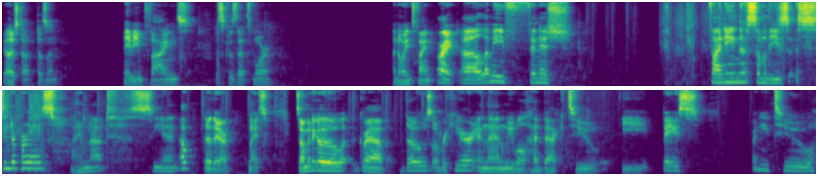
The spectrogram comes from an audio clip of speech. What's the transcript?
The other stuff doesn't. Maybe vines, just because that's more annoying to find. Alright, uh, let me finish finding some of these cinder pearls. I am not seeing... Oh, there they are. Nice. So I'm going to go grab those over here, and then we will head back to the base. I need to...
